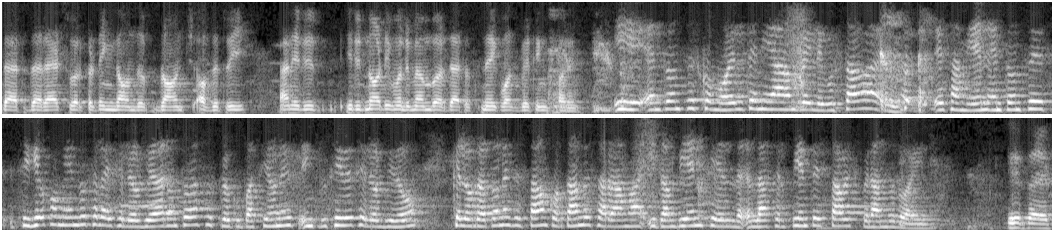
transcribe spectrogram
that the rats were cutting down the branch of the tree and he did, he did not even remember that a snake was waiting for him. Entonces como él tenía le gustaba esa, entonces siguió comiéndosela y se le olvidaron todas sus preocupaciones, inclusive se le olvidó que los ratones estaban cortando esa rama y también que la serpiente estaba esperándolo a él. Esta es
